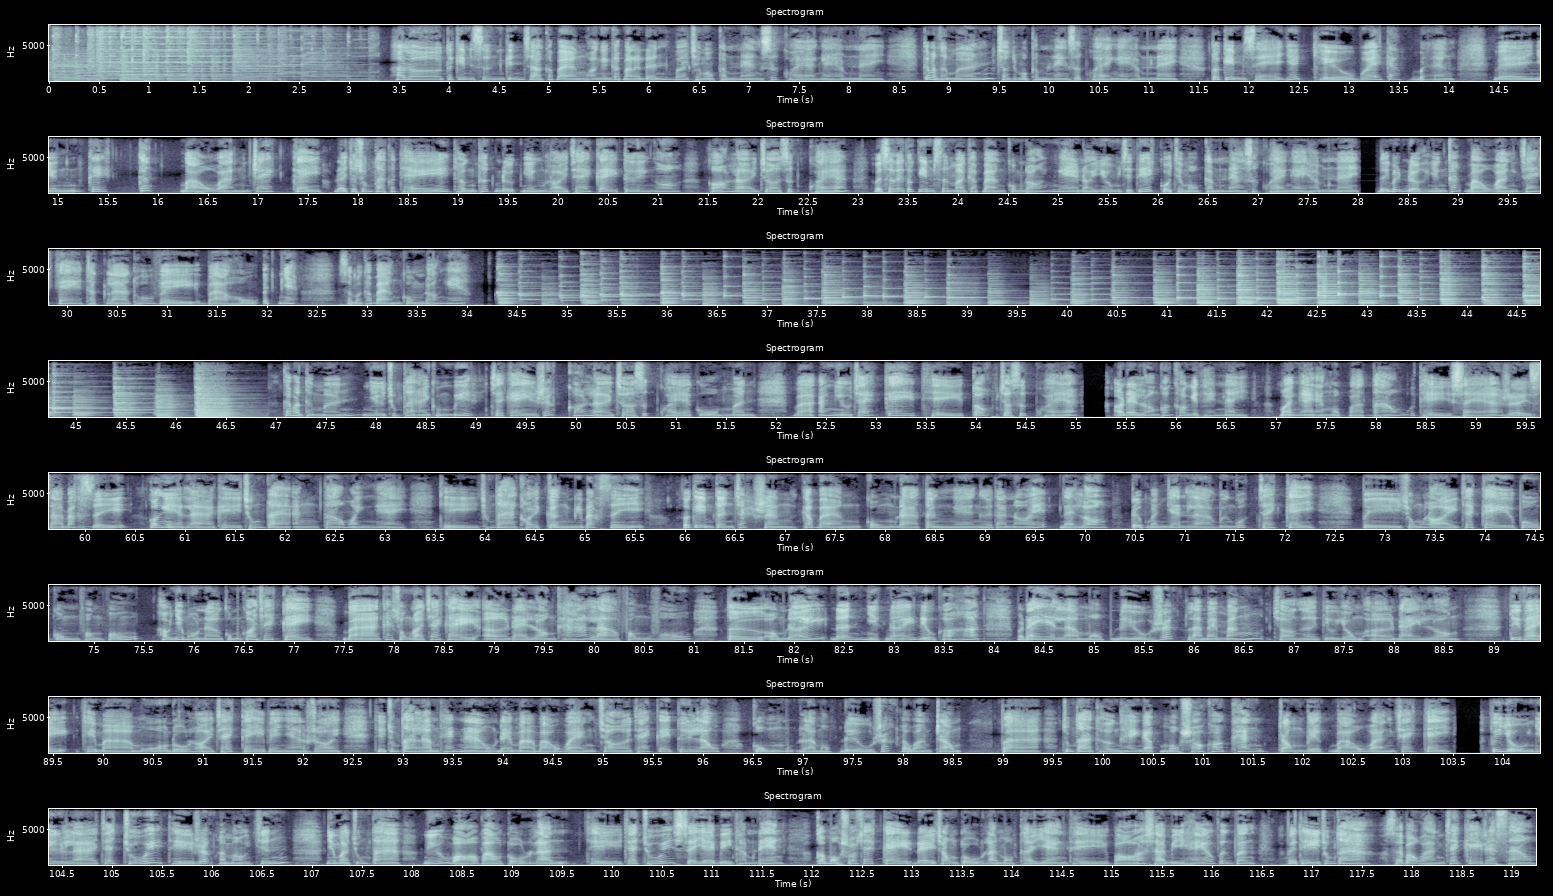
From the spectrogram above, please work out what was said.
Hello, tôi Kim xin kính chào các bạn. Hoan nghênh các bạn đã đến với chương mục cẩm nang sức khỏe ngày hôm nay. Các bạn thân mến, trong chương mục cẩm nang sức khỏe ngày hôm nay, tôi Kim sẽ giới thiệu với các bạn về những cái bảo quản trái cây để cho chúng ta có thể thưởng thức được những loại trái cây tươi ngon, có lợi cho sức khỏe. Và sau đây Tố Kim xin mời các bạn cùng đón nghe nội dung chi tiết của chương mục cẩm nang sức khỏe ngày hôm nay để biết được những cách bảo quản trái cây thật là thú vị và hữu ích nhé. Xin mời các bạn cùng đón nghe. Bạn thân mến, như chúng ta ai cũng biết, trái cây rất có lợi cho sức khỏe của mình và ăn nhiều trái cây thì tốt cho sức khỏe. Ở Đài Loan có câu như thế này, mỗi ngày ăn một quả táo thì sẽ rời xa bác sĩ. Có nghĩa là khi chúng ta ăn táo mỗi ngày thì chúng ta khỏi cần đi bác sĩ. Tôi Kim tin chắc rằng các bạn cũng đã từng nghe người ta nói Đài Loan được mệnh danh là vương quốc trái cây vì chủng loại trái cây vô cùng phong phú. Hầu như mùa nào cũng có trái cây và các chủng loại trái cây ở Đài Loan khá là phong phú, từ ôn đới đến nhiệt đới đều có hết. Và đây là một điều rất là may mắn cho người tiêu dùng ở Đài Loan. Tuy vậy, khi mà mua đủ loại trái cây về nhà rồi thì chúng ta làm thế nào để mà bảo quản cho trái cây tươi lâu cũng là một điều rất là quan trọng và chúng ta thường hay gặp một số khó khăn trong việc bảo quản trái cây. Ví dụ như là trái chuối thì rất là mau chín, nhưng mà chúng ta nếu bỏ vào tủ lạnh thì trái chuối sẽ dễ bị thâm đen. Có một số trái cây để trong tủ lạnh một thời gian thì vỏ sẽ bị héo vân vân. Vậy thì chúng ta sẽ bảo quản trái cây ra sao?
